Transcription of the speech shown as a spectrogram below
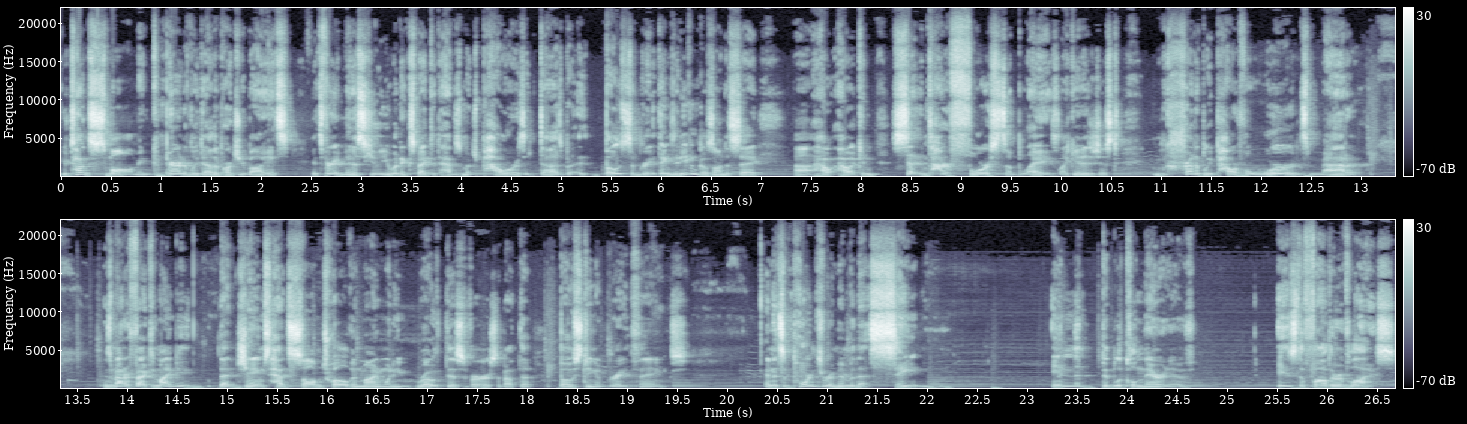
your tongue's small. I mean, comparatively to other parts of your body, it's it's very minuscule. You wouldn't expect it to have as much power as it does, but it boasts of great things. It even goes on to say uh, how, how it can set entire forests ablaze. Like it is just incredibly powerful. Words matter. As a matter of fact, it might be that James had Psalm 12 in mind when he wrote this verse about the boasting of great things. And it's important to remember that Satan, in the biblical narrative, is the father of lies.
